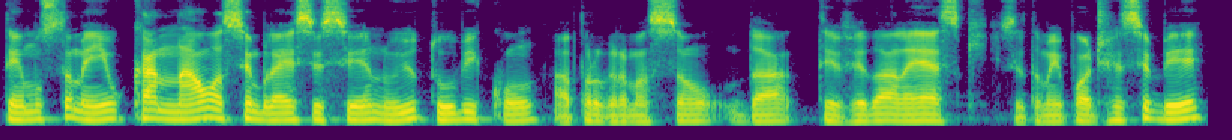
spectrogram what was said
temos também o canal Assembleia SC no YouTube com a programação da TV da Alesc. Você também pode receber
